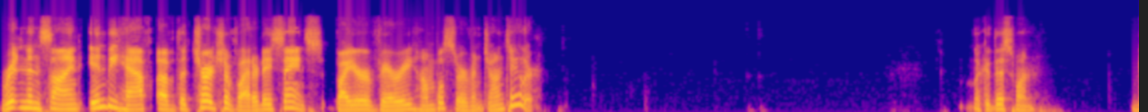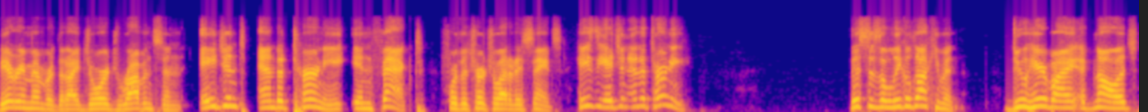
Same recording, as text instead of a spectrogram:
written and signed in behalf of the Church of Latter day Saints by your very humble servant, John Taylor. Look at this one. Be it remembered that I, George Robinson, agent and attorney, in fact, for the Church of Latter day Saints. He's the agent and attorney. This is a legal document. Do hereby acknowledge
